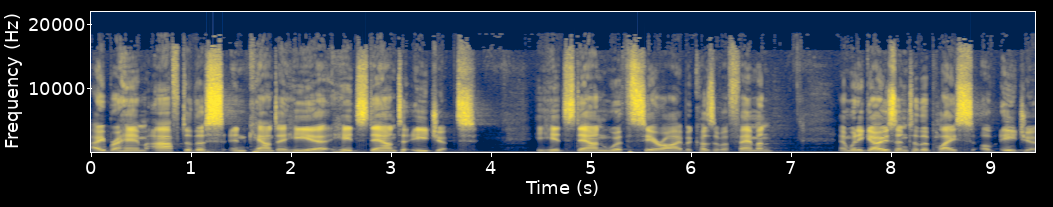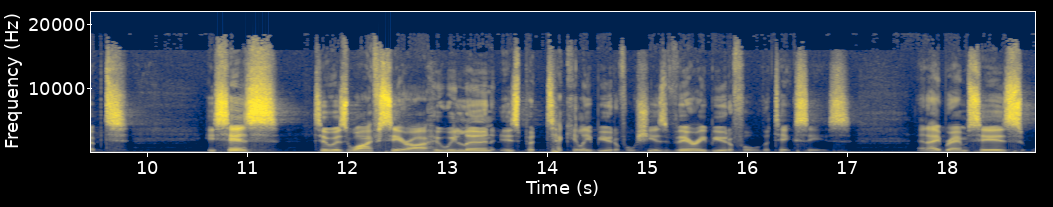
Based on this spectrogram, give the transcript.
Abraham, after this encounter here, heads down to Egypt. He heads down with Sarai because of a famine. And when he goes into the place of Egypt, he says to his wife Sarah, who we learn is particularly beautiful. She is very beautiful, the text says. And Abraham says,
